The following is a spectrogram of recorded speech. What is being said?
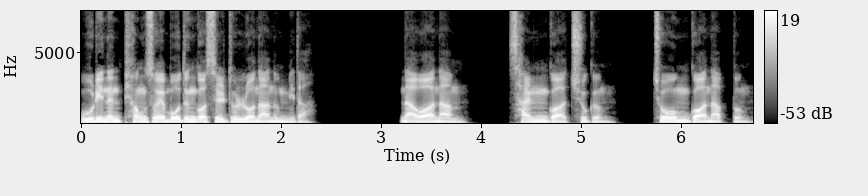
우리는 평소의 모든 것을 둘로 나눕니다. 나와 남, 삶과 죽음, 좋음과 나쁨,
